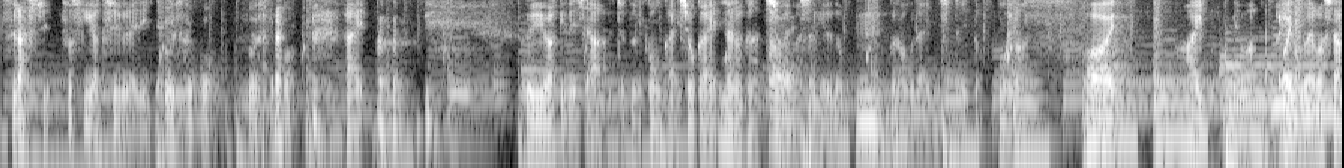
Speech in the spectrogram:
スラッシュ、組織学習ぐらいでいいんじゃなそいうですか。しとこう。そうしとこ はい。というわけで、じゃあ、ちょっと今回紹介長くなってしまいましたけれども、う。うんこ。のぐらいにしたいと思います。はい。はい。では、ありがとうございました。あ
